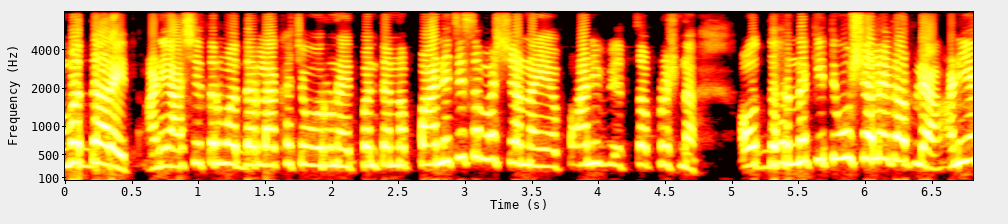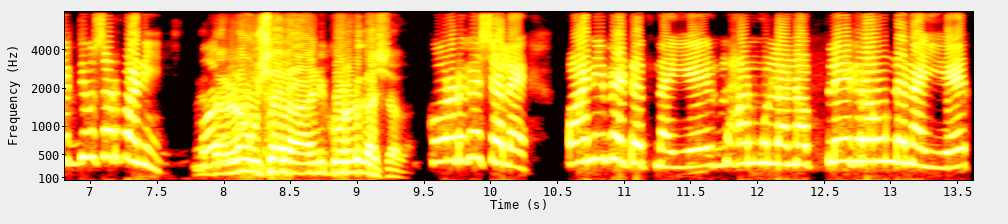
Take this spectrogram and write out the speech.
मतदार आहेत. आणि असे तर मतदार लाखाच्या वरून आहेत पण त्यांना पाण्याची समस्या नाही पाणीचा प्रश्न. अहो धरणं किती उशाल आहेत आपल्या. आणि एक दिवसाड पाणी. धरणं उशाला आणि कोरड कशाला कोरड कशाला आहे. पाणी भेटत नाहीये. लहान मुलांना प्ले ग्राउंड नाहीयेत.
